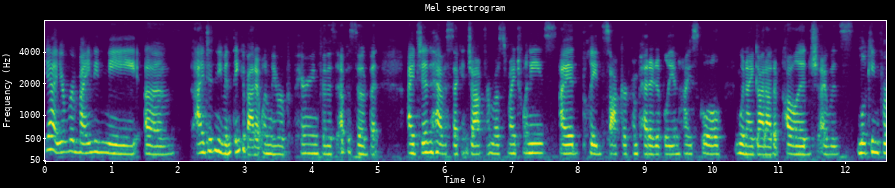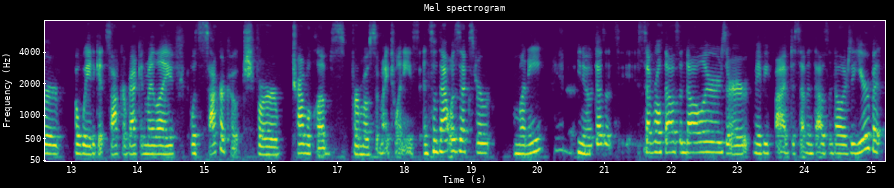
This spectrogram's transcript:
yeah, you're reminding me of I didn't even think about it when we were preparing for this episode, but I did have a second job for most of my 20s. I had played soccer competitively in high school. When I got out of college, I was looking for a way to get soccer back in my life. Was a soccer coach for travel clubs for most of my 20s. And so that was extra money. Yeah. You know, doesn't several thousand dollars or maybe 5 to 7,000 dollars a year, but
